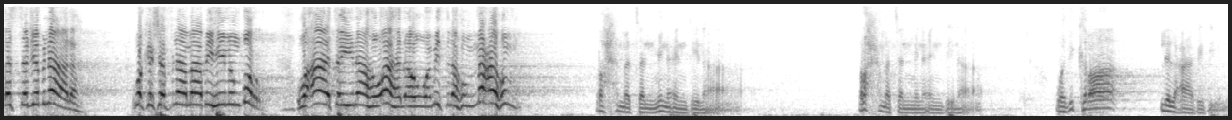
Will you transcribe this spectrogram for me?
فاستجبنا له وكشفنا ما به من ضر وآتيناه أهله ومثلهم معهم رحمة من عندنا. رحمة من عندنا وذكرى للعابدين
